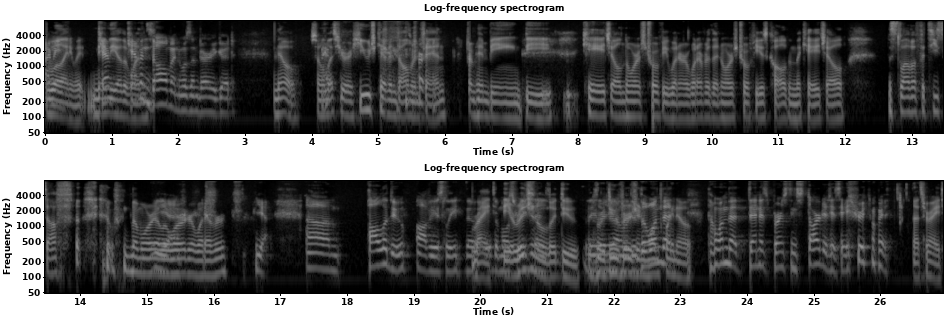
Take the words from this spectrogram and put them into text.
I well, mean, anyway, name Kev- the other Kevin ones. Dallman wasn't very good. no, so unless you're a huge Kevin Dallman fan, from him being the KHL Norris Trophy winner, or whatever the Norris Trophy is called in the KHL, the Slava Fetisov Memorial Yeah. Award or whatever. Yeah. Um, Paul LaDue, obviously, the, Right, the the, original recent- LaDue, the LaDue original LaDue, version the one that- 1.0. the one that Dennis Bernstein started his hatred with. That's right.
